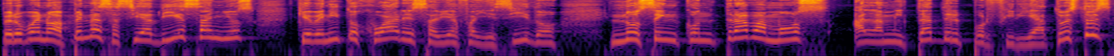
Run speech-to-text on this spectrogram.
Pero bueno, apenas hacía 10 años que Benito Juárez había fallecido. Nos encontrábamos a la mitad del porfiriato. Esto es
